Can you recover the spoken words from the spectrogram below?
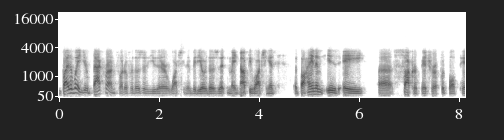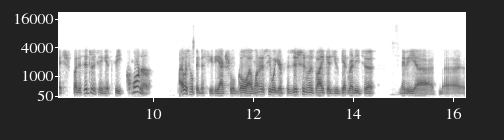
By the way, your background photo, for those of you that are watching the video or those that might not be watching it, behind him is a uh, soccer pitch or a football pitch. But it's interesting, it's the corner. I was hoping to see the actual goal. I wanted to see what your position was like as you get ready to maybe uh, uh,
